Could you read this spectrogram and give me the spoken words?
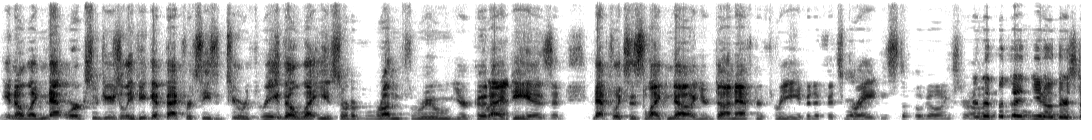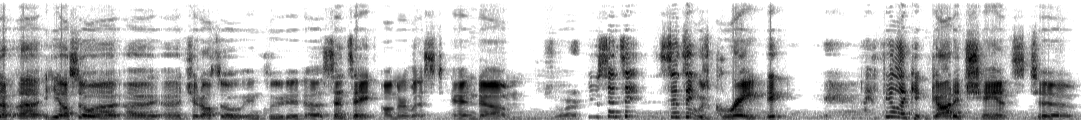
you know, like networks would usually, if you get back for season two or three, they'll let you sort of run through your good Right. ideas. And Netflix is like, no, you're done after three, even if it's Yeah. great and still going strong. And then, but then you know, there's stuff. Uh, he also, uh, uh, uh, Chid also included uh, Sense8 on their list, and um, sure. you know, Sense8, Sense8 was great. It, I feel like it got a chance to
